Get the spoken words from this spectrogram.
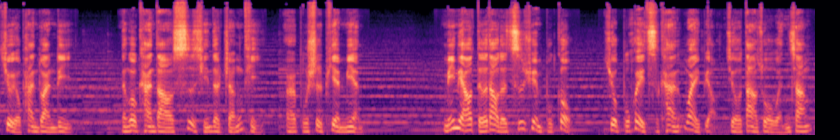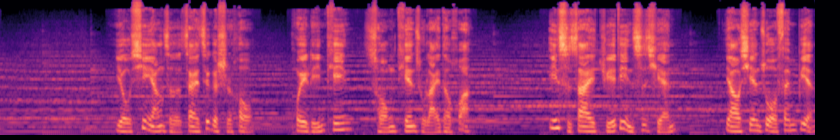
就有判断力，能够看到事情的整体，而不是片面。明了得到的资讯不够，就不会只看外表就大做文章。有信仰者在这个时候会聆听从天主来的话，因此在决定之前，要先做分辨，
